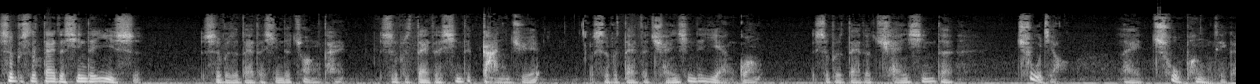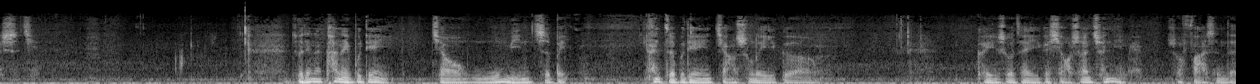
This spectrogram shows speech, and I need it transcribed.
是不是带着新的意识，是不是带着新的状态，是不是带着新的感觉，是不是带着全新的眼光，是不是带着全新的触角来触碰这个世界？昨天呢，看了一部电影，叫《无名之辈》。这部电影讲述了一个可以说在一个小山村里面所发生的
